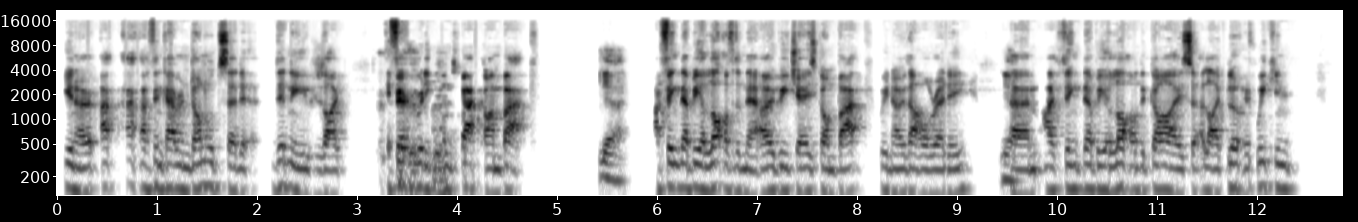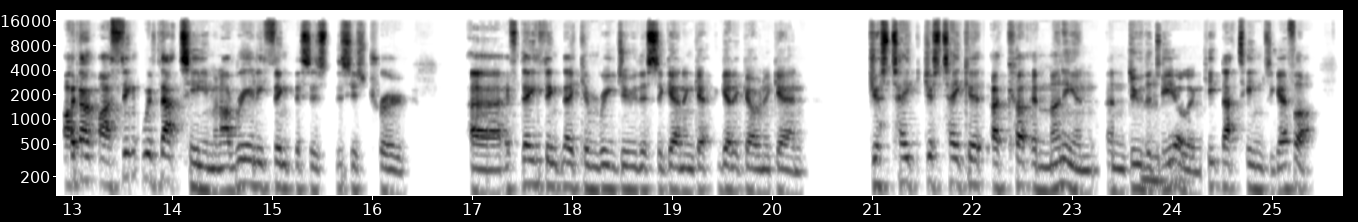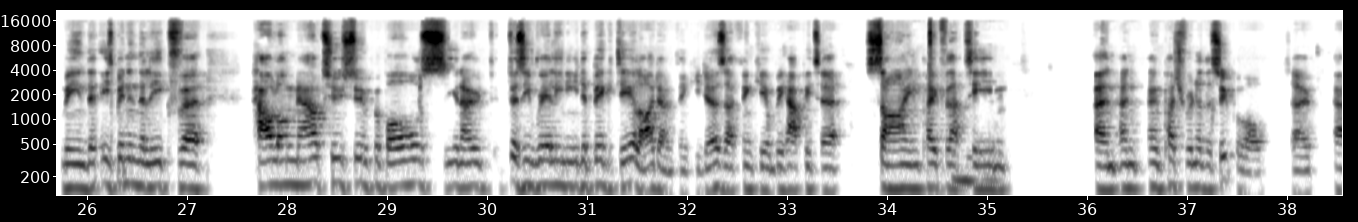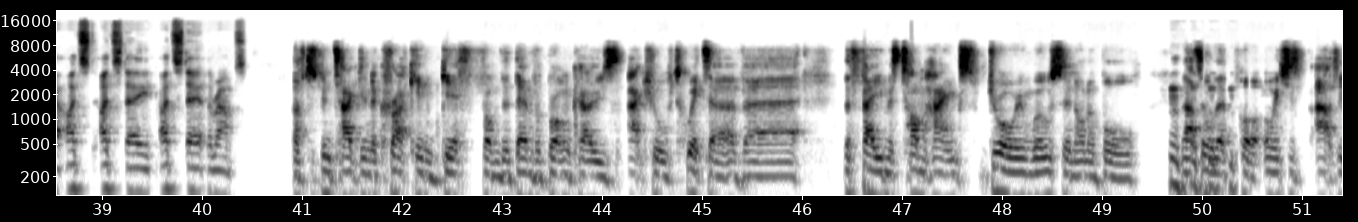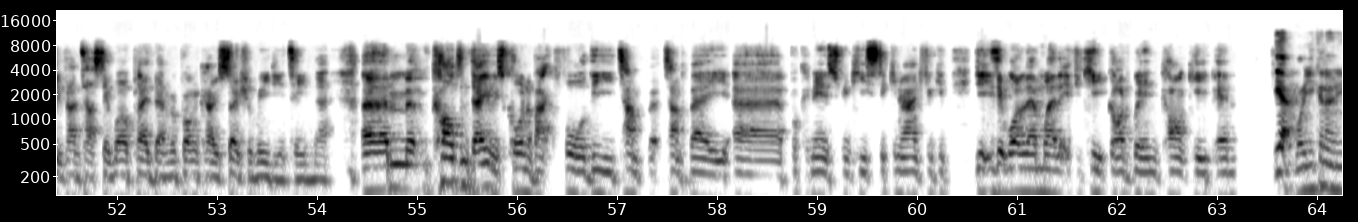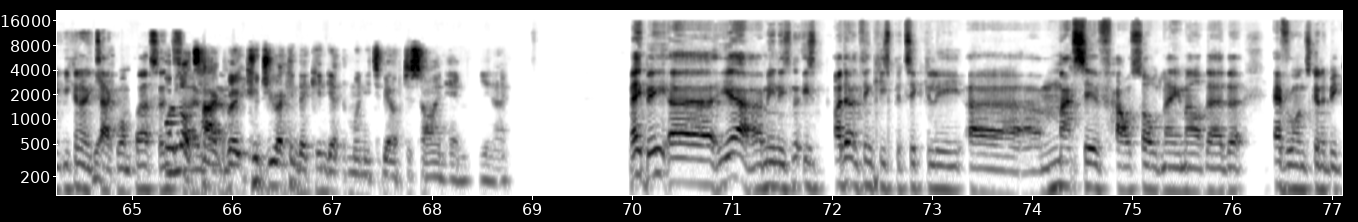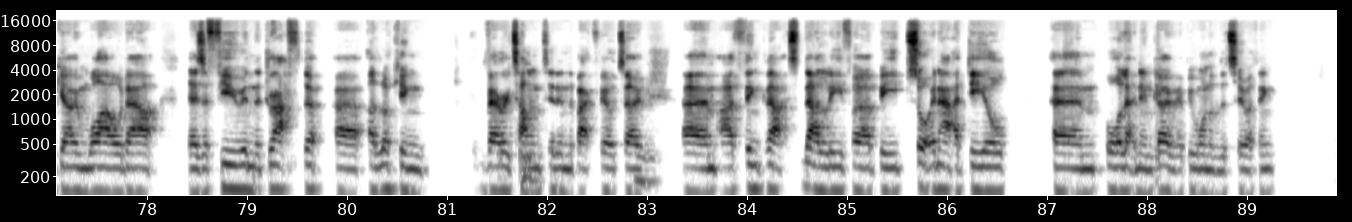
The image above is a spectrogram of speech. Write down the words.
you know, I, I, think Aaron Donald said it, didn't he? He was like, if everybody comes back, I'm back. Yeah. I think there'll be a lot of them there. OBJ's gone back. We know that already. Yeah. Um, I think there'll be a lot of the guys that are like, look, if we can, I don't. I think with that team, and I really think this is this is true. Uh, if they think they can redo this again and get get it going again, just take just take a, a cut in money and and do the mm. deal and keep that team together. I mean, that he's been in the league for how long now? Two Super Bowls. You know, does he really need a big deal? I don't think he does. I think he'll be happy to sign, pay for that mm. team, and and and push for another Super Bowl. So uh, I'd I'd stay I'd stay at the Rams. I've just been tagged in a cracking GIF from the Denver Broncos actual Twitter of uh, the famous Tom Hanks drawing Wilson on a ball. That's all they've put, which is absolutely fantastic. Well played, Denver Broncos social media team there. Um, Carlton Davis, cornerback for the Tampa, Tampa Bay uh, Buccaneers. Do you think he's sticking around? Do you think is it one of them where if you keep Godwin, can't keep him? Yeah, well, you can only you can only yeah. tag one person. Well, not so, tag, um, but could you reckon they can get the money to be able to sign him? You know. Maybe, uh, yeah. I mean, he's, he's. I don't think he's particularly uh, a massive household name out there that everyone's going to be going wild out. There's a few in the draft that uh, are looking very hmm. talented mm. in the backfield. So mm. um, I think that that'll either be sorting out a deal um, or letting him go. It'll be one of the two, I think.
